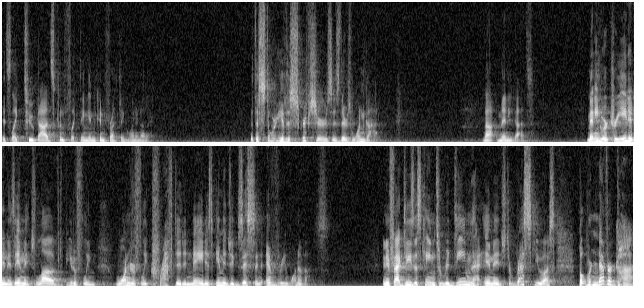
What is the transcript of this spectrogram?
it's like two gods conflicting and confronting one another. But the story of the scriptures is there's one God, not many gods. Many who are created in his image, loved, beautifully, wonderfully crafted and made. His image exists in every one of us. And in fact, Jesus came to redeem that image, to rescue us, but we're never God.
